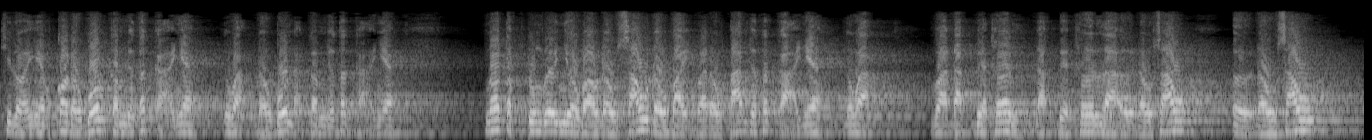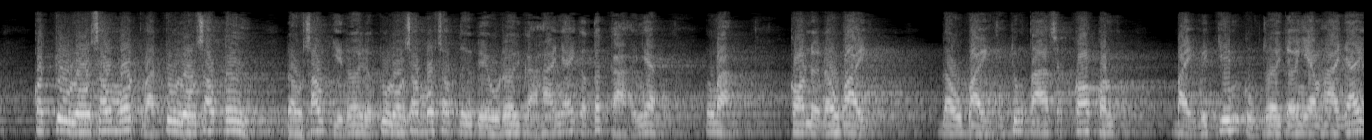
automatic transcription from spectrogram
Xin lỗi anh em có đầu bốn cầm cho tất cả nha. Đúng không ạ? Đầu bốn là cầm cho tất cả nha. Nó tập trung rất nhiều vào đầu 6, đầu 7 và đầu 8 cho tất cả nha. Đúng không ạ? Và đặc biệt hơn đặc biệt hơn là ở đầu 6 ở đầu 6 có chu lô 61 và chu lô 64 đầu 6 chỉ rơi được chu lô 61 64 đều rơi cả hai nháy cho tất cả nha. Đúng không ạ? Còn ở đầu 7 đầu 7 thì chúng ta sẽ có con 79 cũng rơi cho anh em hai nháy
